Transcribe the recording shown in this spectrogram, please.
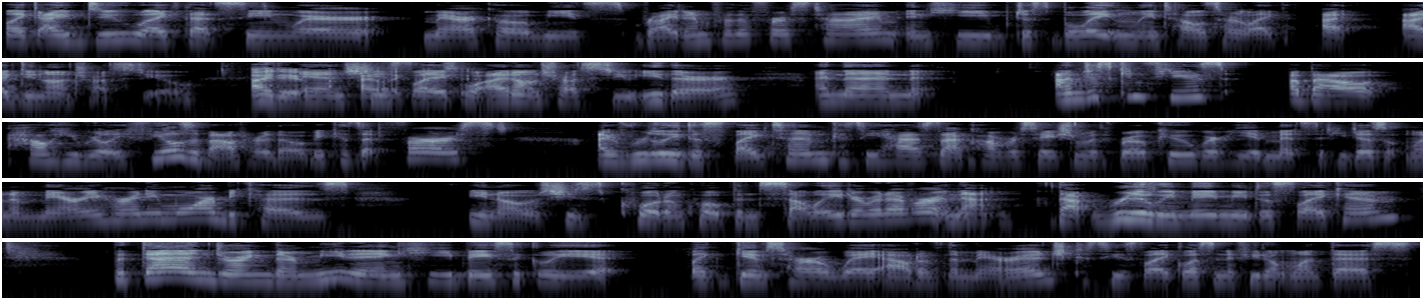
like, I do like that scene where Mariko meets Raiden for the first time, and he just blatantly tells her, like, "I, I do not trust you," I do. and she's like, too. "Well, I don't trust you either." And then I'm just confused about how he really feels about her, though, because at first. I really disliked him because he has that conversation with Roku where he admits that he doesn't want to marry her anymore because you know she's quote unquote been sullied or whatever and that that really made me dislike him but then during their meeting he basically like gives her a way out of the marriage because he's like listen if you don't want this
